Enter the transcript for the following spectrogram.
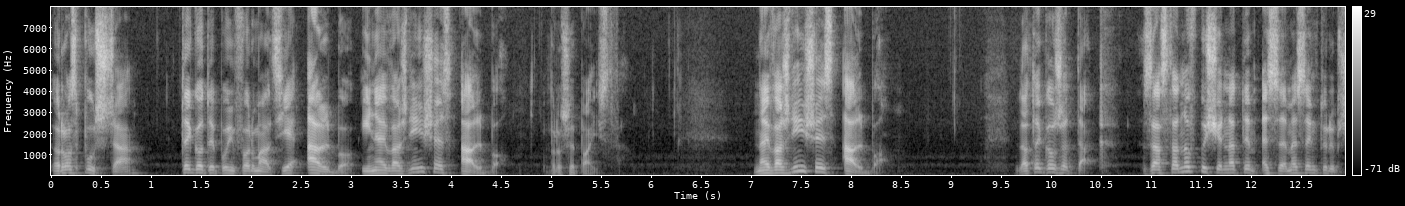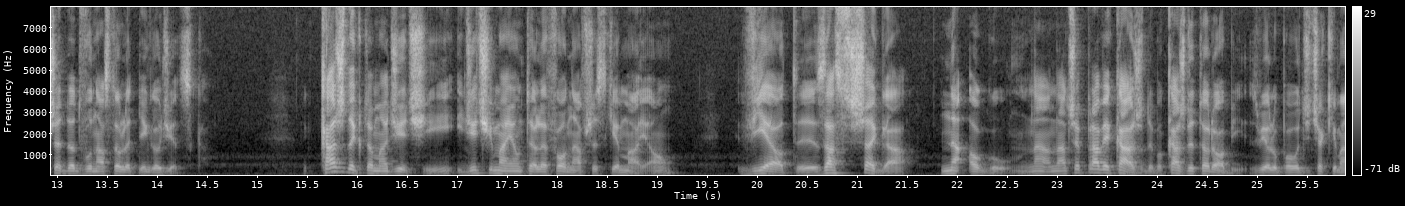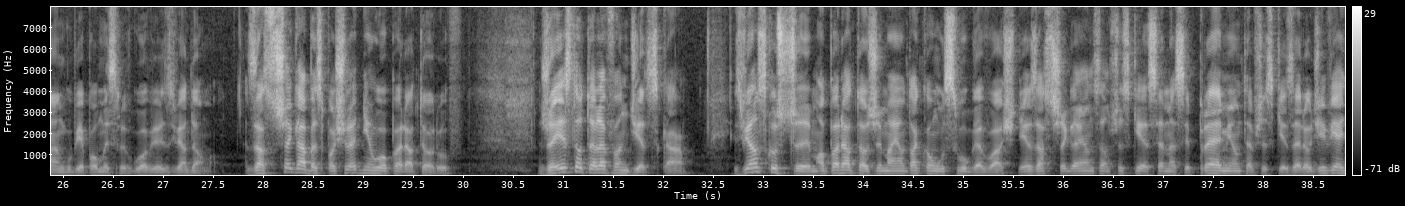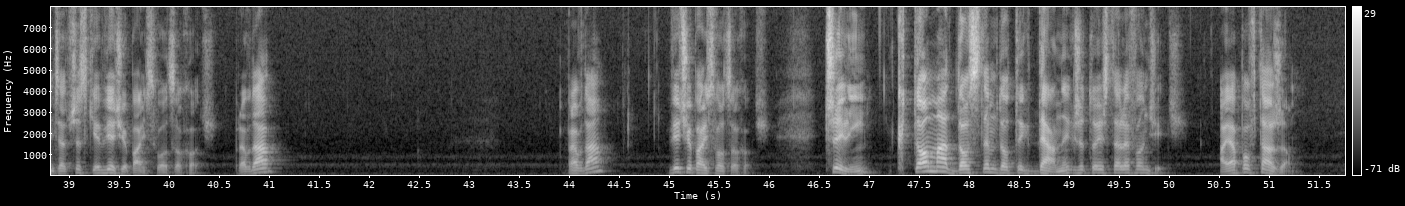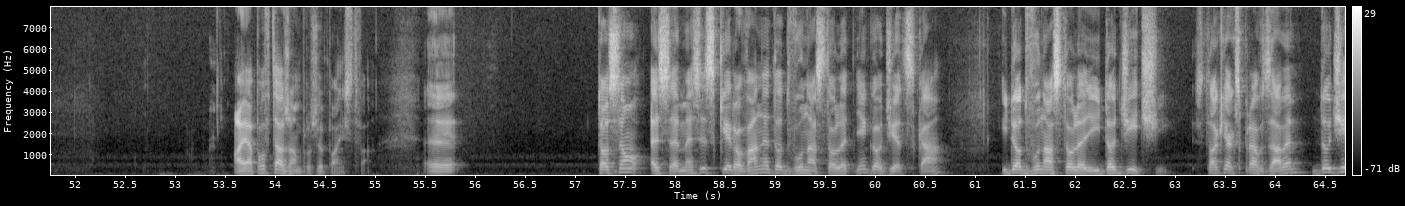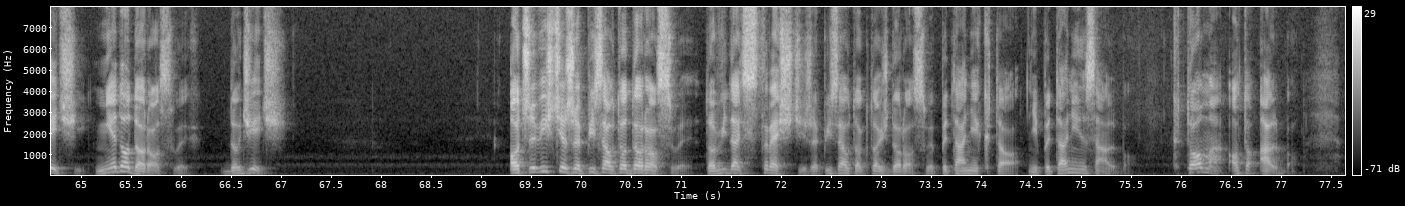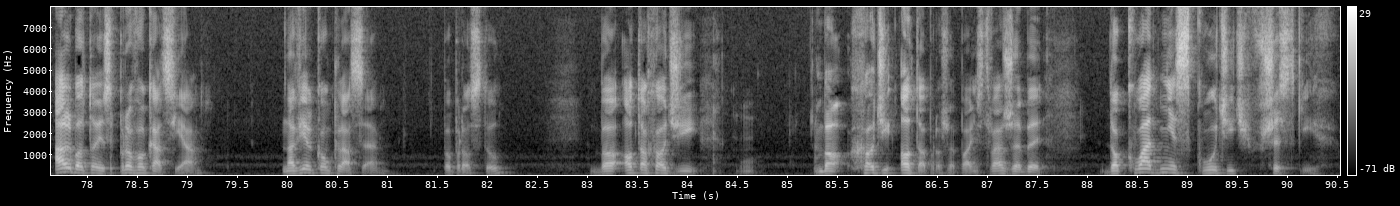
rozpuszcza tego typu informacje albo, i najważniejsze jest albo, proszę Państwa. Najważniejsze jest albo. Dlatego, że tak, zastanówmy się nad tym SMS-em, który przyszedł do 12-letniego dziecka. Każdy, kto ma dzieci i dzieci mają telefona, wszystkie mają, wie o tym, zastrzega na ogół, na, znaczy prawie każdy, bo każdy to robi. Z wielu powodów dzieciaki mają głupie pomysły w głowie, jest wiadomo. Zastrzega bezpośrednio u operatorów, że jest to telefon dziecka, w związku z czym operatorzy mają taką usługę właśnie, zastrzegającą wszystkie SMS-y premium, te wszystkie 0900, wszystkie wiecie Państwo o co chodzi, prawda? Prawda? Wiecie Państwo o co chodzi. Czyli kto ma dostęp do tych danych, że to jest telefon dzieci? A ja powtarzam. A ja powtarzam, proszę Państwa. To są SMS-y skierowane do 12-letniego dziecka i do 12-letnich, do dzieci. Tak jak sprawdzałem, do dzieci, nie do dorosłych, do dzieci. Oczywiście, że pisał to dorosły. To widać z treści, że pisał to ktoś dorosły. Pytanie kto? Nie pytanie jest albo. Kto ma oto albo? Albo to jest prowokacja na wielką klasę, po prostu, bo o to chodzi, bo chodzi o to, proszę Państwa, żeby dokładnie skłócić wszystkich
